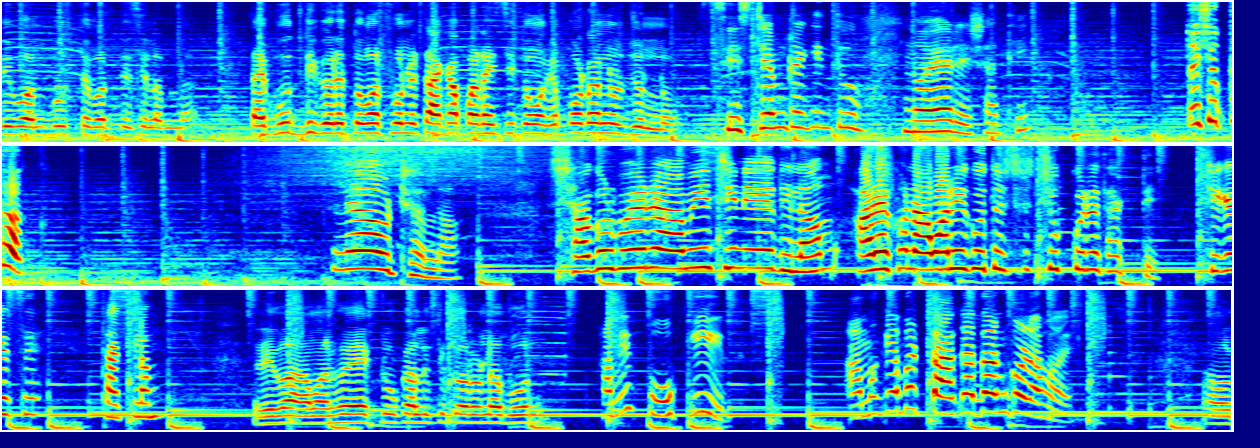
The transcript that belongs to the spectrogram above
দিব আমি বুঝতে পারতেছিলাম না। তাই বুদ্ধি করে তোমার ফোনে টাকা পাঠাইছি তোমাকে পটানোর জন্য। সিস্টেমটা কিন্তু নয়া রে সাথী। তুই চুপ থাক। লেও ঠেলা। সাগর ভাইয়েরা আমি চিনিয়ে দিলাম আর এখন আমারই কইতেছে চুপ করে থাকতে। ঠিক আছে থাকলাম। রেবা আমার হয়ে একটু ওকালতি করো না বোন। আমি ফকির। আমাকে আবার টাকা দান করা হয়। আমার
